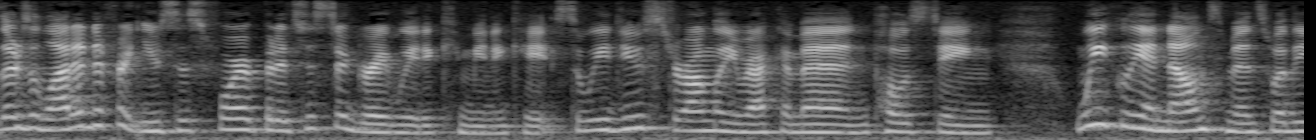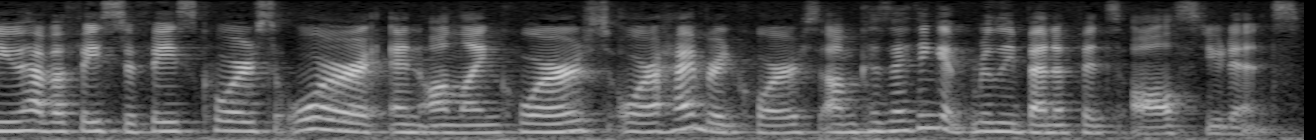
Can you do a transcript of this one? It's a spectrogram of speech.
there's a lot of different uses for it, but it's just a great way to communicate. So we do strongly recommend posting weekly announcements, whether you have a face-to-face course or an online course or a hybrid course, because um, I think it really benefits all students.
